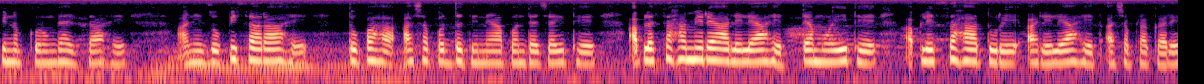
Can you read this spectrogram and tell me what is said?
पिनअप करून घ्यायचा आहे. आणि जो पिसारा आहे तो पहा अशा पद्धतीने आपण त्याच्या इथे आपल्या सहा मिऱ्या आलेल्या आहेत. त्यामुळे इथे आपले सहा तुरे आलेले आहेत अशा प्रकारे.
